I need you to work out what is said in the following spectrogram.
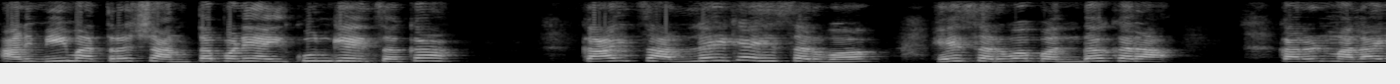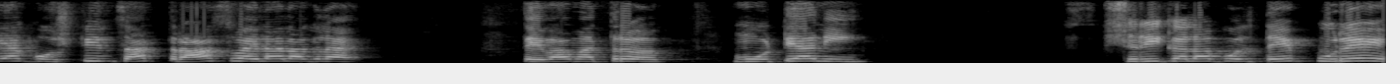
आणि मी मात्र शांतपणे ऐकून घ्यायचं का? काय चाललंय का हे सर्व? हे सर्व बंद करा. कारण मला या गोष्टींचा त्रास व्हायला लागलाय. तेव्हा मात्र मोठ्यानी श्रीकला बोलते पुरे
